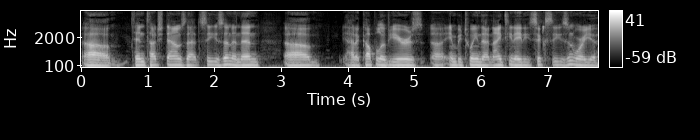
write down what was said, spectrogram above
uh, 10 touchdowns that season, and then um had a couple of years uh, in between that 1986 season where you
